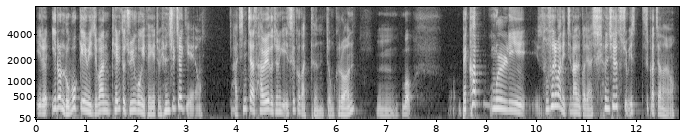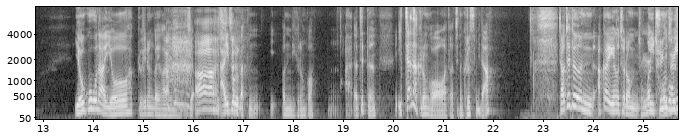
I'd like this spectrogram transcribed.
이런, 이런 로봇 게임이지만 캐릭터 주인공이 되게 좀 현실적이에요. 아 진짜 사회에도 저런 게 있을 것 같은 좀 그런 음뭐 백합물리 소설에만 있지는 않을 거잖아요. 현실에도 좀 있을 것 같잖아요. 여고나 여학교 이런 거에 가면 이제 아. 아이돌 같은 이- 언니 그런 거. 음, 아, 어쨌든 있잖아 그런 거. 어쨌든 그렇습니다. 자 어쨌든 아까 얘기한 것처럼 정말 이 주인공이.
